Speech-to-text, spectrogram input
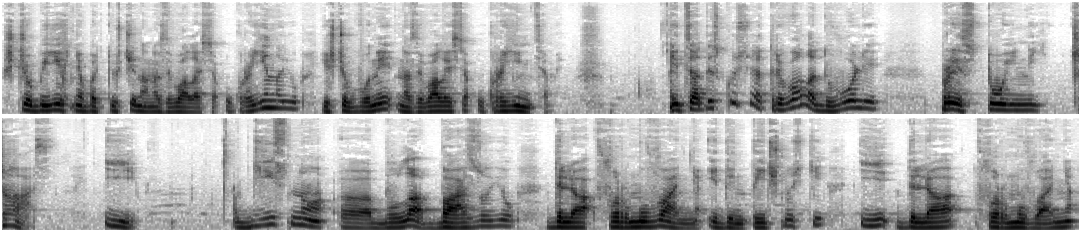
щоб їхня батьківщина називалася Україною і щоб вони називалися українцями. І ця дискусія тривала доволі пристойний час. І дійсно е, була базою для формування ідентичності і для формування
